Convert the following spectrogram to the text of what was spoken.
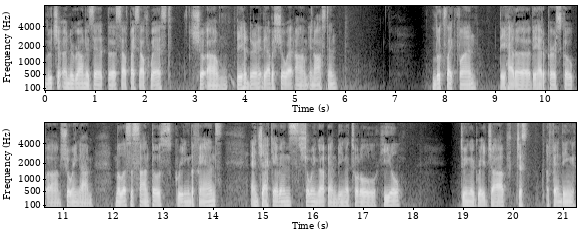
Lucha Underground is at the South by Southwest show. Um, they they have a show at um in Austin. Looks like fun they had a they had a periscope um, showing um, Melissa Santos greeting the fans, and Jack Evans showing up and being a total heel, doing a great job, just offending.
